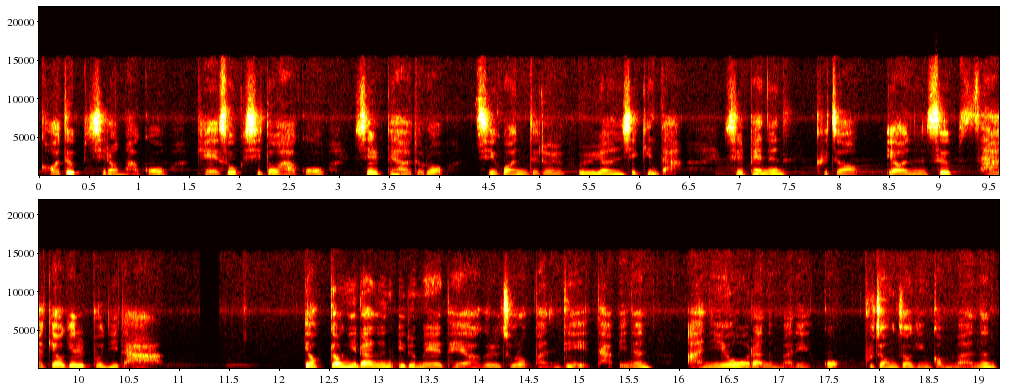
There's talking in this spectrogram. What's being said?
거듭 실험하고 계속 시도하고 실패하도록 직원들을 훈련시킨다. 실패는 그저 연습 사격일 뿐이다. 역경이라는 이름의 대학을 졸업한 뒤 다비는 아니요 라는 말이 꼭 부정적인 것만은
